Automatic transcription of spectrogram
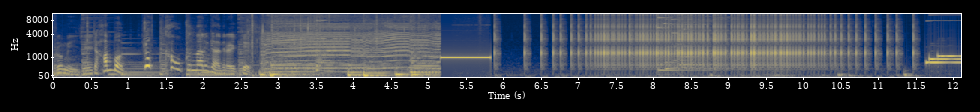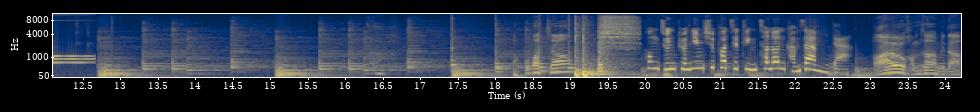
그러면 이제 한 번 쭉 하고 끝나는 게 아니라 이렇게 아, 뽑았죠? 홍준표님 슈퍼채팅 1000원 감사합니다. 아유 감사합니다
